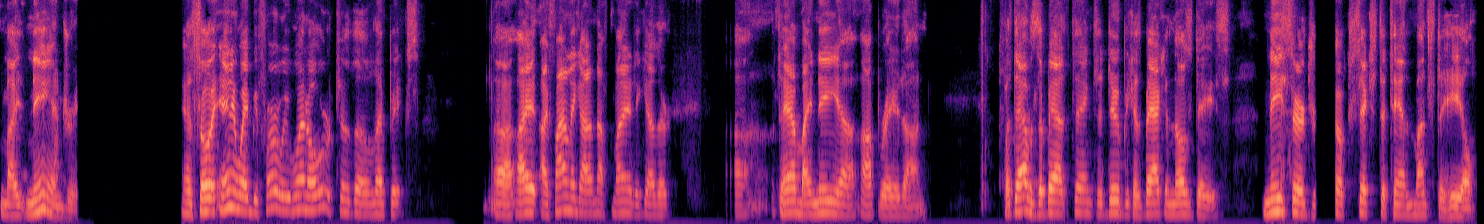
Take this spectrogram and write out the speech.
my knee injury. And so, anyway, before we went over to the Olympics, uh, I I finally got enough money together uh, to have my knee uh, operated on. But that was a bad thing to do because back in those days, knee surgery took six to ten months to heal.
